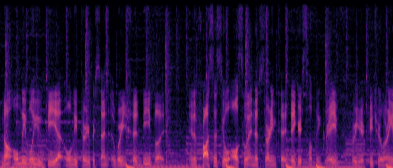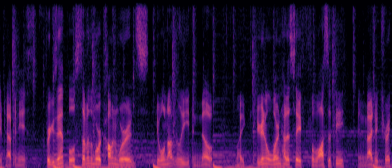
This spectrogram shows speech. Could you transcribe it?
Not only will you be at only 30% of where you should be, but in the process, you'll also end up starting to dig yourself a grave for your future learning of Japanese. For example, some of the more common words you will not really even know. Like, you're gonna learn how to say philosophy and magic trick,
